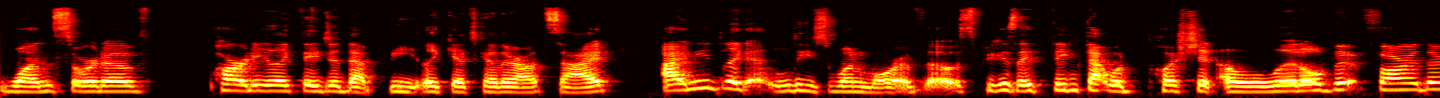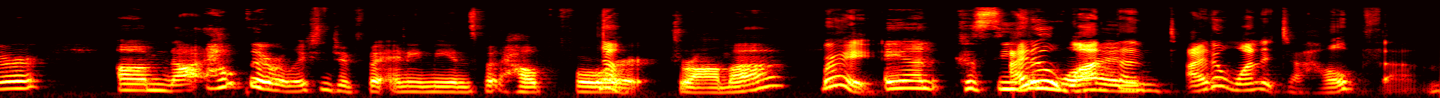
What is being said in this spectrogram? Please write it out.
one sort of party, like they did that beat, like get together outside. I need like at least one more of those because I think that would push it a little bit farther. Um, not help their relationships by any means, but help for No. drama. Right. And because I don't one, want them. I don't want it to help them.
